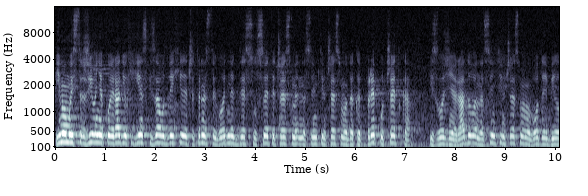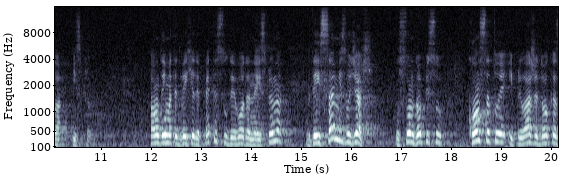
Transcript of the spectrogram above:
imamo istraživanja koje je radio Higijenski zavod 2014. godine, gde su sve te česme, na svim tim česmama, dakle pre početka izvođenja radova, na svim tim česmama voda je bila ispravna. Pa onda imate 2015. gde je voda neispravna, gde i sam izvođač u svom dopisu konstatuje i prilaže dokaz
